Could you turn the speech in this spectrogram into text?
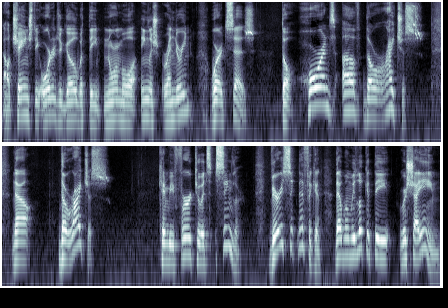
I'll change the order to go with the normal English rendering, where it says, the horns of the righteous. Now, the righteous can refer to its singular. Very significant that when we look at the Rishaim,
